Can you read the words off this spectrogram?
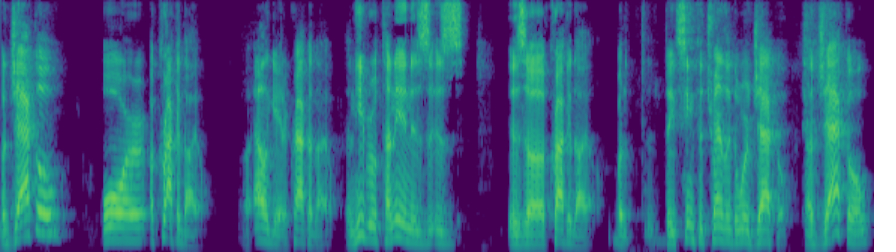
a jackal or a crocodile, uh, alligator, crocodile. In Hebrew, tanin is is is a crocodile, but they seem to translate the word jackal. Now, jackal,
